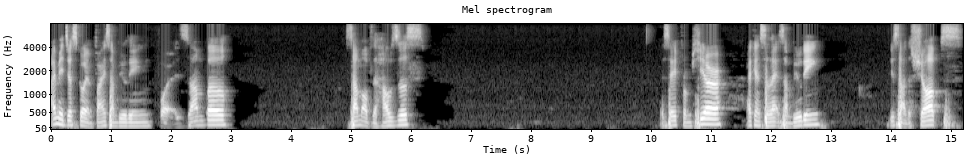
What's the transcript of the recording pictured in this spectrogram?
I may just go and find some building. For example some of the houses. Let's say from here I can select some building these are the shops.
